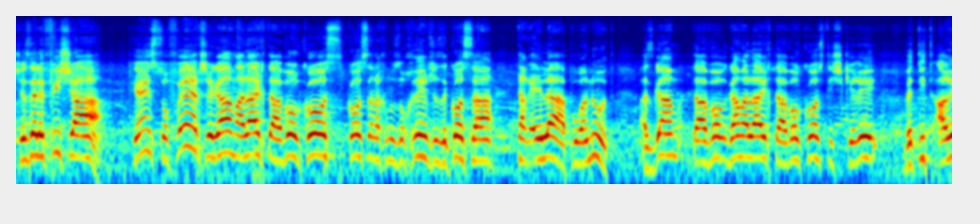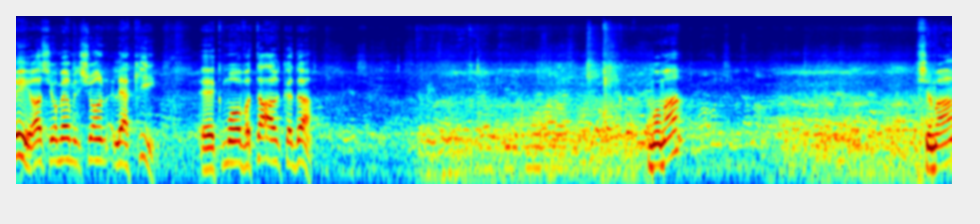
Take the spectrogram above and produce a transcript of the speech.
שזה לפי שעה. כן, סופך שגם עלייך תעבור כוס, כוס אנחנו זוכרים שזה כוס התרעלה, הפורענות. אז גם, תעבור, גם עלייך תעבור כוס, תשקרי ותתערי, רש"י אומר מלשון להקיא, אה, כמו ותער כדה. כמו מה? שמה?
